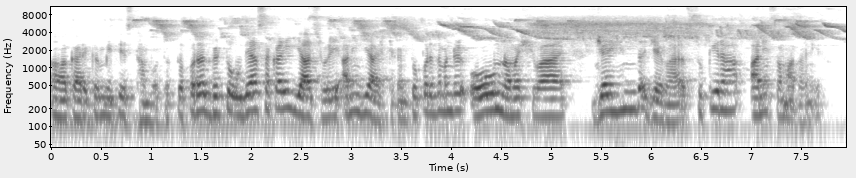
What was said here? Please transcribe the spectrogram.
कार्यक्रम इथेच थांबवतो. तर परत भेटतो उद्या सकाळी याच वेळी आणि याच ठिकाणी. तोपर्यंत मंडळी ओम नम शिवाय. जय हिंद जय भारत. सुखी राहा आणि समाधानी राहा.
